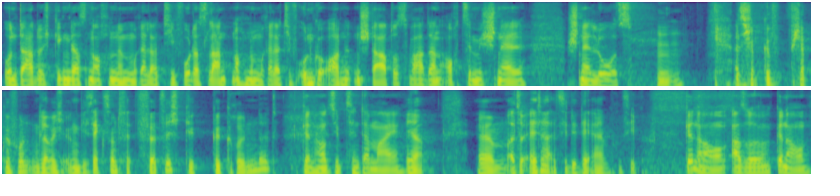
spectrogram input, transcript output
Und dadurch ging das noch in einem relativ, wo das Land noch in einem relativ ungeordneten Status war, dann auch ziemlich schnell, schnell los. Hm. Also ich habe ge ich hab gefunden, glaube ich, irgendwie 46 ge gegründet. Genau, 17. Mai. Ja, ähm, also älter als die DDR im Prinzip. Genau, also genau,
